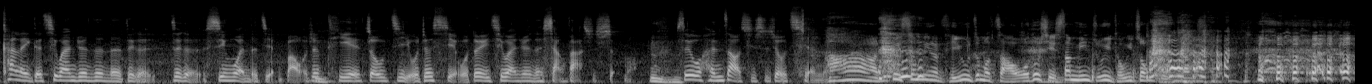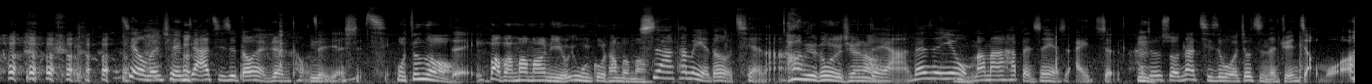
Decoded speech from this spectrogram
看了一个器官捐赠的这个这个新闻的简报，我就贴周记，我就写我对于器官捐赠的想法是什么，嗯嗯，所以我很早其实就签了，啊，你对生命的体悟这么早，我都写三民主义统一中国。而且我们全家其实都很认同这件事情。我 真的哦，对爸爸妈妈，你有问过他们吗？是啊，他们也都有签啊。他们也都有签啊。对啊，但是因为我妈妈她本身也是癌症，她就是说，那其实我就只能捐角膜啊。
